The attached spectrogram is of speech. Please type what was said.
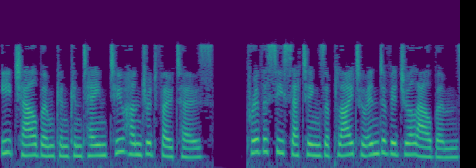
Each album can contain 200 photos. Privacy settings apply to individual albums.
